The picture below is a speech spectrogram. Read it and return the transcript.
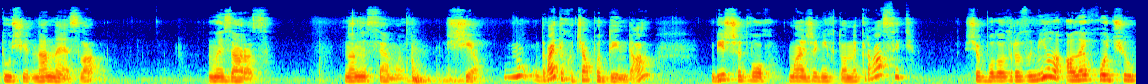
туші нанесла. Ми зараз нанесемо ще. Ну, давайте хоча б один, да? Більше двох майже ніхто не красить щоб було зрозуміло, але хочу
